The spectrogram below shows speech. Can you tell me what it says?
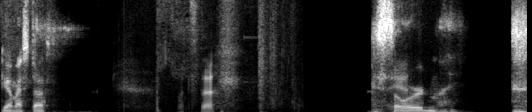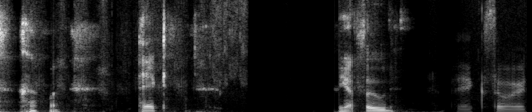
You got my stuff. What's the My sword, my, my pick. You got food? Pick, sword?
